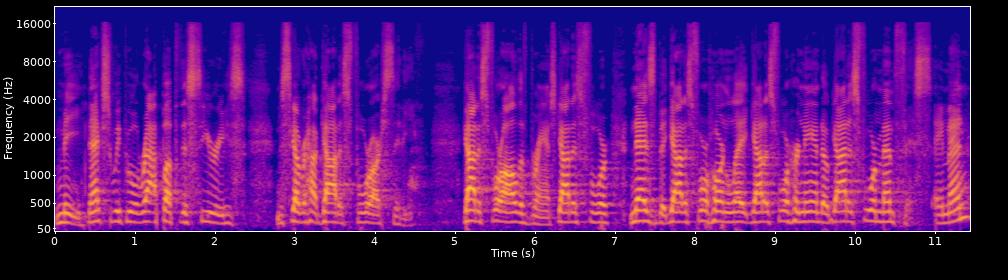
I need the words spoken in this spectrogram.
me. Next week, we will wrap up this series and discover how God is for our city. God is for Olive Branch. God is for Nesbit. God is for Horn Lake. God is for Hernando. God is for Memphis. Amen?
